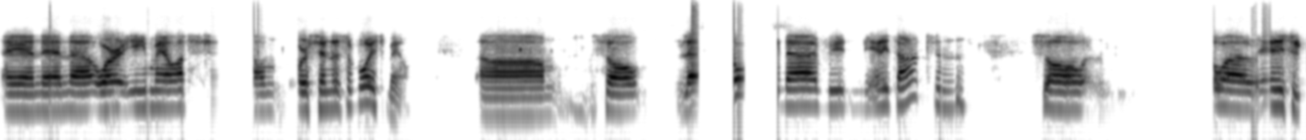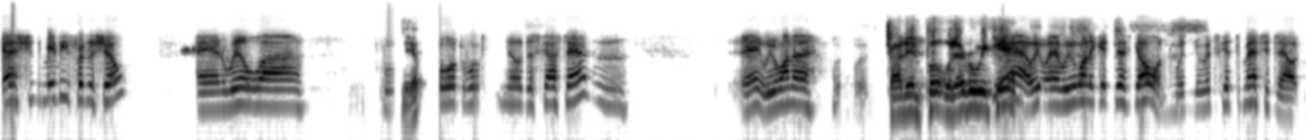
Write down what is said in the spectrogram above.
and then uh, or email us um, or send us a voicemail. Um, so let and, uh, if you any thoughts and so uh, any suggestions maybe for the show, and we'll uh, we'll, Yep. we'll, we'll you know discuss that and hey we want to Try to input whatever we can. yeah we we want to get this going We- let's get the message out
